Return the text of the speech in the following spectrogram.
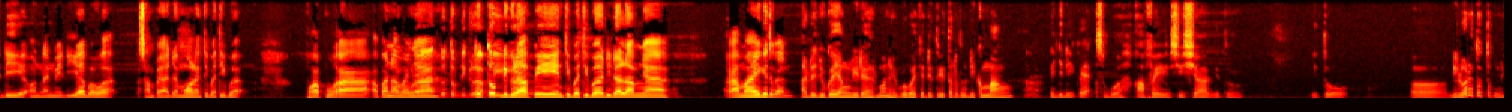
di online media bahwa sampai ada mall yang tiba-tiba pura-pura apa namanya Pura-pura tutup digelapin tutup digelapin tiba-tiba di dalamnya ramai gitu kan ada juga yang di daerah mana ya gue baca di twitter tuh di Kemang Ini jadi kayak sebuah cafe shisha gitu. Itu eh di luarnya tutup nih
